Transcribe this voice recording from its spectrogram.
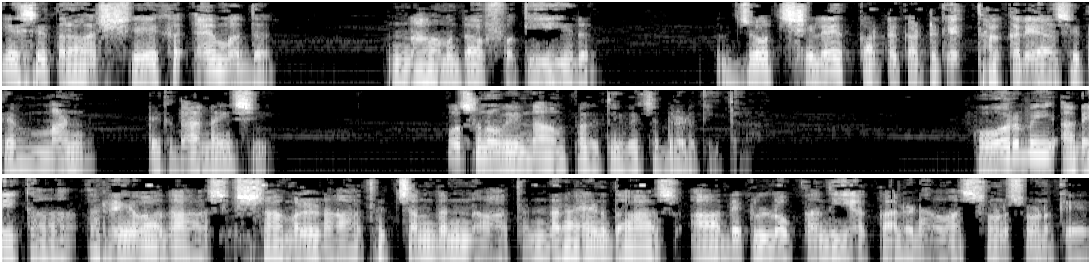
ਇਸੇ ਤਰ੍ਹਾਂ ਸ਼ੇਖ ਅਹਿਮਦ ਨਾਮ ਦਾ ਫਕੀਰ, ਜੋ ਛਿਲੇ ਕੱਟ-ਕੱਟ ਕੇ ਥੱਕ ਰਿਹਾ ਸੀ ਤੇ ਮਨ ਟਿਕਦਾ ਨਹੀਂ ਸੀ ਉਸ ਨੂੰ ਵੀ ਨਾਮ ਭਗਤੀ ਵਿੱਚ ਦ੍ਰਿੜ ਕੀਤਾ। ਹੋਰ ਵੀ ਅਨੇਕਾਂ ਰੇਵਾਦਾਸ, ਸ਼ਾਮਲਨਾਥ, ਚੰਦਨਨਾਥ ਨਰਾਇਣ ਦਾਸ ਆਦਿਕ ਲੋਕਾਂ ਦੀਆਂ ਕਾਲਣਾਵਾਂ ਸੁਣ ਸੁਣ ਕੇ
